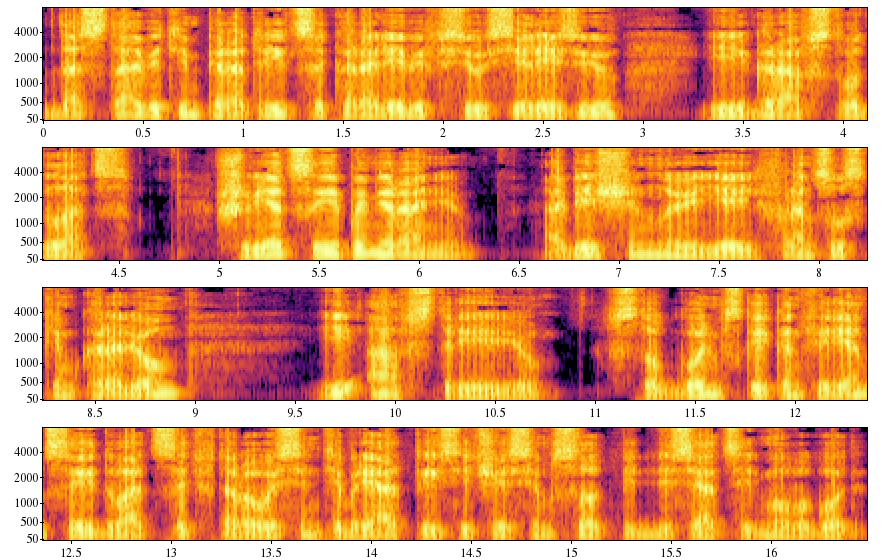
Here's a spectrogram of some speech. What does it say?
доставить императрице-королеве всю Силезию и графство Глац, Швецию и Померанию, обещанную ей французским королем, и Австрию в Стокгольмской конференции 22 сентября 1757 года.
